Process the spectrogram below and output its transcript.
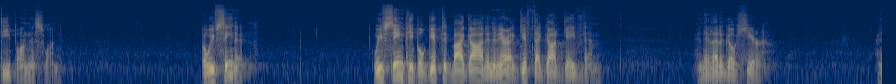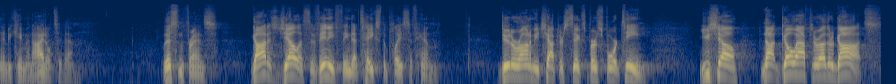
deep on this one. But we've seen it. We've seen people gifted by God in an era, a gift that God gave them. And they let it go here. And it became an idol to them. Listen, friends, God is jealous of anything that takes the place of Him. Deuteronomy chapter 6, verse 14. You shall not go after other gods,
